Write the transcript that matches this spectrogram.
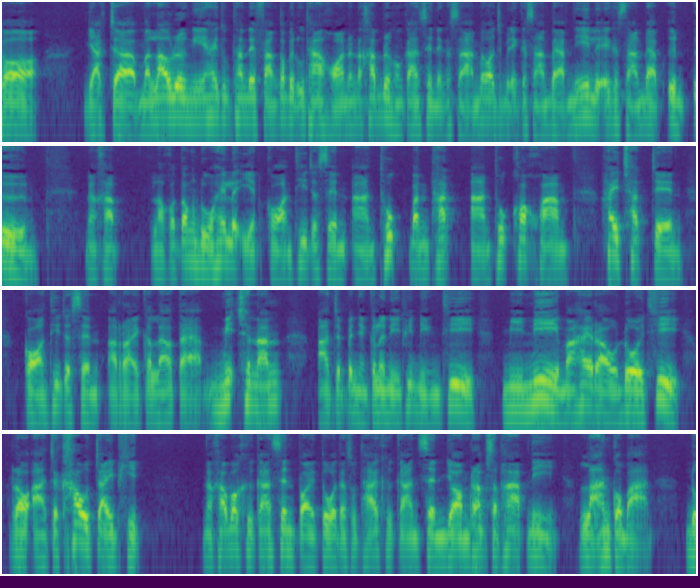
ก็อยากจะมาเล่าเรื่องนี้ให้ทุกท่านได้ฟังก็เป็นอุทาหรณ์นะครับ เรื่องของการเซ็นเอกสารไม่ว่าจะเป็นเอกสารแบบนี้ หรือเอกสารแบบอื่นๆนะครับเราก็ต้องดูให้ละเอียดก่อนที่จะเซ็นอ่านทุกบรรทัดอ่านทุกข้อความให้ชัดเจน ก่อนที่จะเซ็นอะไรก็แล้ว แต่มิฉะนั้นอาจจะเป็นอย่างกรณีพี่หนิงที่มีหนี้มาให้เราโดยที่เราอาจจะเข้าใจผิดนะครับว่าคือการเซ็นปล่อยตัวแต่สุดท้ายคือการเซ็นยอมรับสภาพหนี้ล้านกว่าบาท โด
